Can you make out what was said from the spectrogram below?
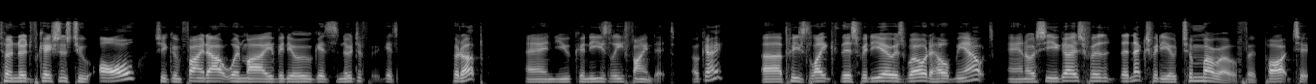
Turn notifications to all so you can find out when my video gets notif- gets put up, and you can easily find it. Okay. Uh, please like this video as well to help me out, and I'll see you guys for the next video tomorrow for part two.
